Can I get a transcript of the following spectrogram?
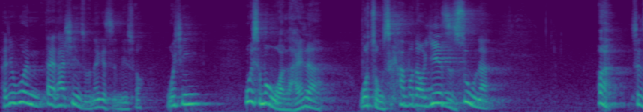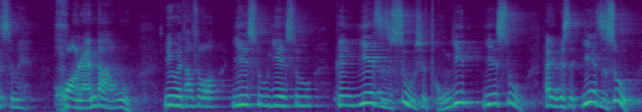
他就问带他信主那个姊妹说：“我已经为什么我来了，我总是看不到椰子树呢？”啊，这个姊妹。恍然大悟，因为他说耶稣耶稣跟椰子树是同音，耶稣他以为是椰子树，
